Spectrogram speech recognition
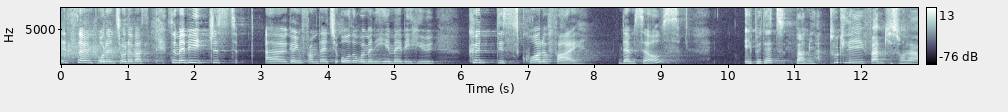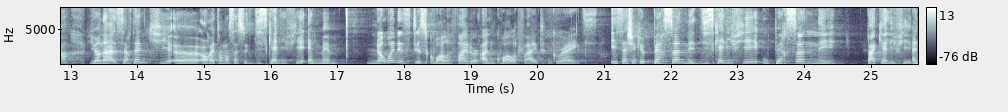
It's so important to all of us. So maybe just uh, going from there to all the women here, maybe who could disqualify themselves. Et peut-être parmi toutes les femmes qui sont là, il y en a certaines qui euh, auraient tendance à se disqualifier elles-mêmes. No one is disqualified or unqualified. Great. Et sachez que personne n'est disqualifié ou personne n'est pas qualifié. And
